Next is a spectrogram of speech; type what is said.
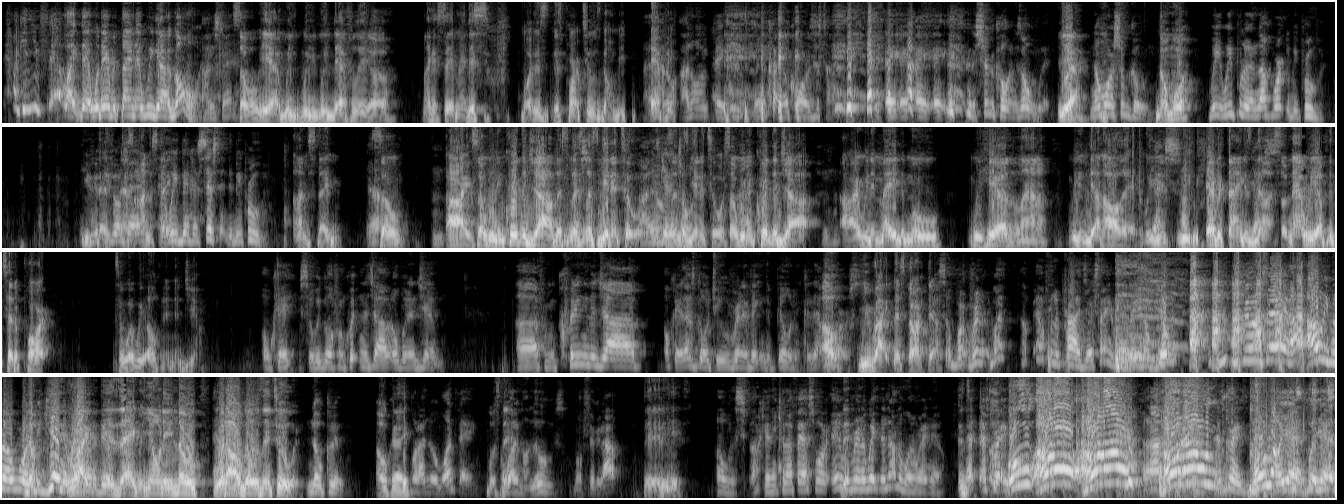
How can you feel like that with everything that we got going? I understand. So yeah, we we we definitely uh, like I said, man, this boy, this this part two is gonna be I, I don't. I don't. Hey, we ain't cut no corners this time. hey, hey, hey, hey, hey, the sugarcoating is over with. Yeah, No more sugarcoating. no more. We we put in enough work to be proven. You, you That's- feel what that's I'm saying? understatement. And we've been consistent to be proven. Understatement. Yeah. So. All right, so we didn't quit the job. Let's let's let's get into it. All right, You let's know get what I'm saying? into let's it. get into it. So we didn't right. quit the job. Mhm. All right, we didn't made the move. We here in Atlanta. We didn't done all that. We Yes. just we, everything is Yes. done. So now we up into the part to where we opening the gym. Okay, so we go from quitting the job to opening the gym. Uh, from quitting the job, okay, let's go to renovating the building because that was Oh, first. you right. Let's start there. So but what? I'm from the projects. I ain't renovating no building. You, you feel what I'm saying? I, I don't even know where to begin to renovate Right, a building. exactly. You don't even know what all goes into it. No clue. Okay, But I know one thing. What's that? ain't gonna lose? Gonna figure it out. there it is. Oh, it's, okay. Can I fast forward? And we're renovating another one right now. That, that's Ooh, crazy. hold on, hold on, Uh, hold on. That's crazy. Hold on. But yeah, but yeah.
